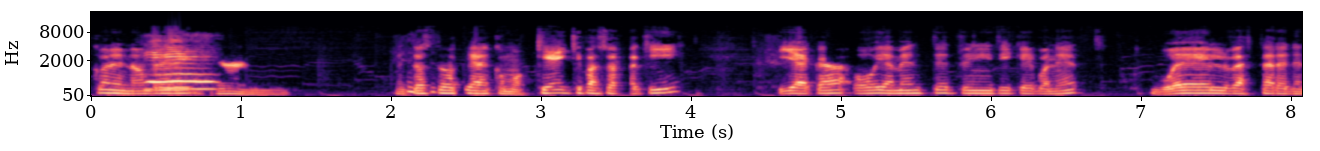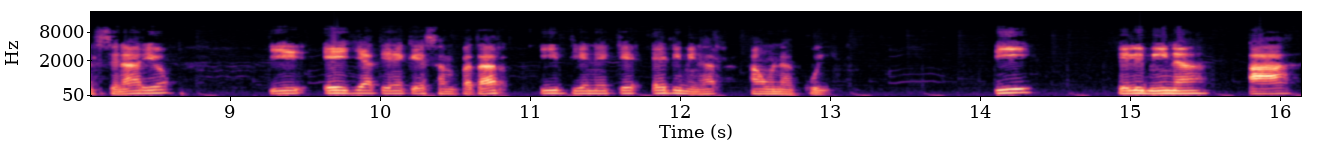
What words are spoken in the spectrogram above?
con el nombre ¿Qué? de Jan. Entonces todos quedan como, ¿qué? ¿Qué pasó aquí? Y acá, obviamente, Trinity K. Bonnet vuelve a estar en el escenario y ella tiene que desempatar y tiene que eliminar a una queen. Y elimina a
